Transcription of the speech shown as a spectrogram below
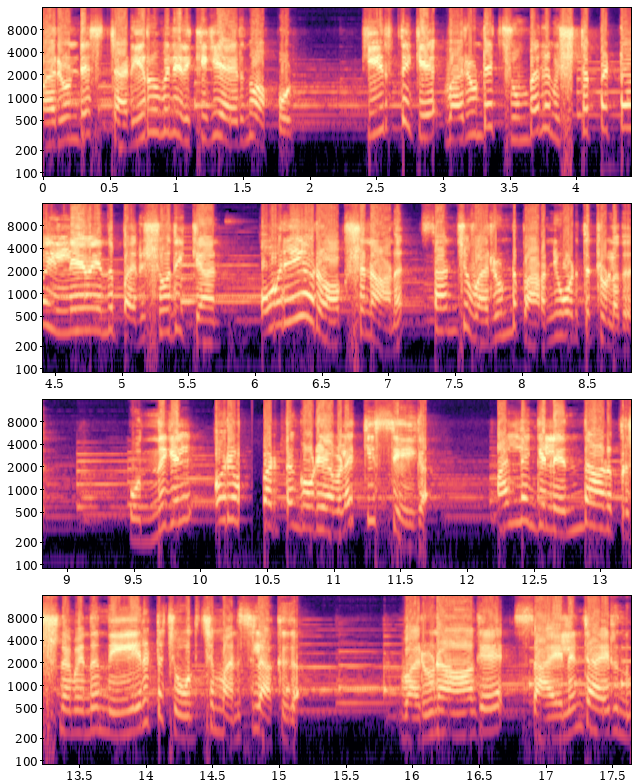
വരുണിന്റെ സ്റ്റഡി റൂമിൽ ഇരിക്കുകയായിരുന്നു അപ്പോൾ. കീർത്തിക്ക് വരുണിന്റെ ചുംബനം ഇഷ്ടപ്പെട്ടോ ഇല്ലയോ എന്ന് പരിശോധിക്കാൻ ഒരേ ഒരു ഓപ്ഷനാണ് സഞ്ജു വരുൺ പറഞ്ഞു കൊടുത്തിട്ടുള്ളത്. ഒന്നുകിൽ ഒരു വട്ടം കൂടി അവളെ കിസ് ചെയ്യുക. അല്ലെങ്കിൽ എന്താണ് പ്രശ്നമെന്ന് നേരിട്ട് ചോദിച്ച് മനസ്സിലാക്കുക. വരുൺ ആകെ സൈലന്റ് ആയിരുന്നു.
